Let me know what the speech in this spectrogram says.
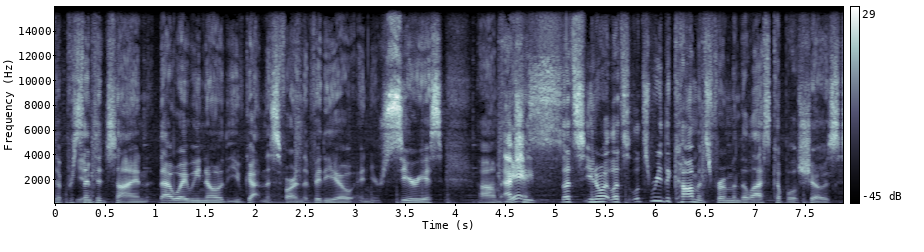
The percentage sign. That way we know that you've gotten this far in the video and you're serious. Um, actually, Yes. let's you know what? Let's let's read the comments from the last couple of shows,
